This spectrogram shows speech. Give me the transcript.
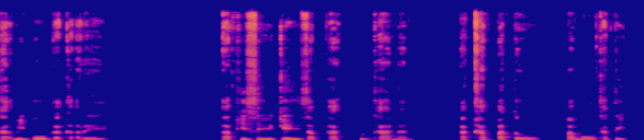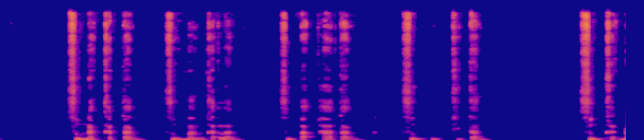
ทวิโปกะคะเร อภิเสเกสัพพะพุทธานันอคัปปโตปโมทติ สุนักขตัง สุมังคะลัง สุปพาตัง สุหุทิตัง สุขโน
